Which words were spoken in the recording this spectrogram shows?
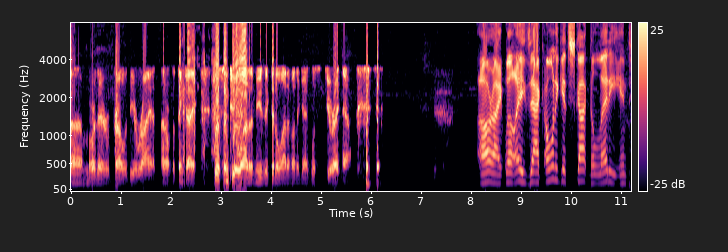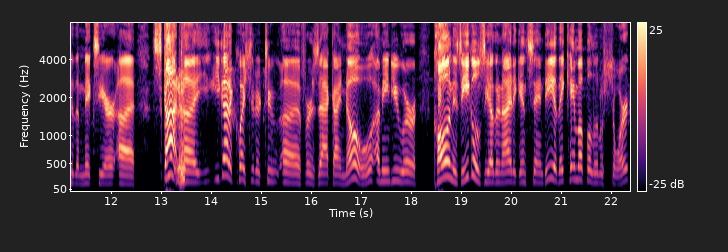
um, or there would probably be a riot. I don't think I listen to a lot of the music that a lot of other guys listen to right now. All right. Well, hey, Zach, I want to get Scott Galletti into the mix here. Uh, Scott, uh, you, got a question or two uh, for Zach, I know. I mean, you were calling his Eagles the other night against Sandia. They came up a little short,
